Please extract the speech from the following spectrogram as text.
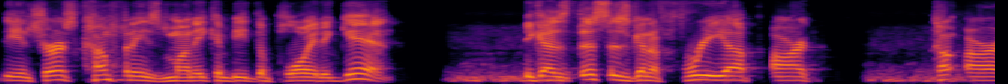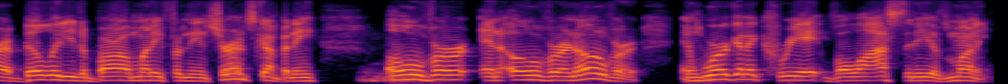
the insurance company's money can be deployed again, because this is going to free up our our ability to borrow money from the insurance company over and over and over. And we're going to create velocity of money.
